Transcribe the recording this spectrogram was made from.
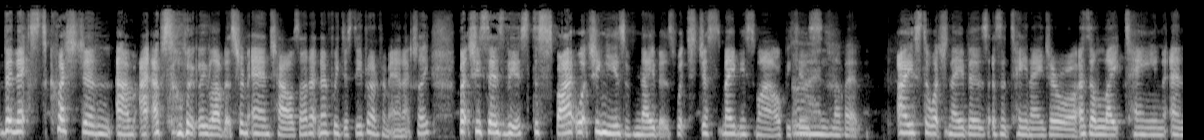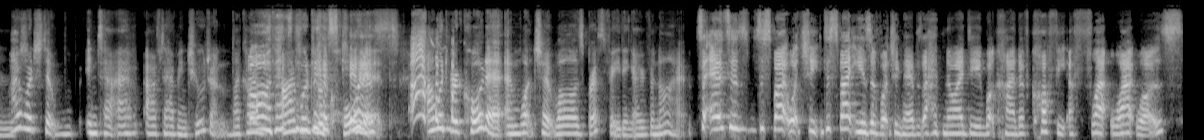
The next question, um, I absolutely love. It's from Anne Charles. I don't know if we just did one from Anne actually, but she says this: despite watching years of Neighbours, which just made me smile because I love it. I used to watch Neighbours as a teenager or as a late teen, and I watched it into after having children. Like Oh, I, that's I would record Kes. it. I would record it and watch it while I was breastfeeding overnight. So Anne says, despite watching, despite years of watching Neighbours, I had no idea what kind of coffee a flat white was,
